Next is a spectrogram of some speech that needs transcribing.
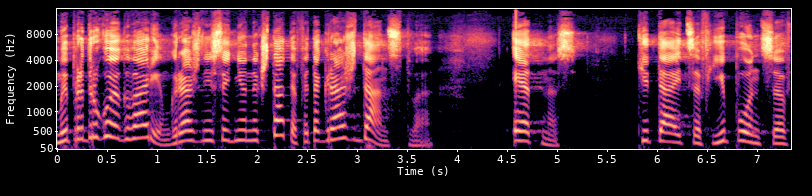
мы про другое говорим. Граждане Соединенных Штатов – это гражданство. Этнос китайцев, японцев,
